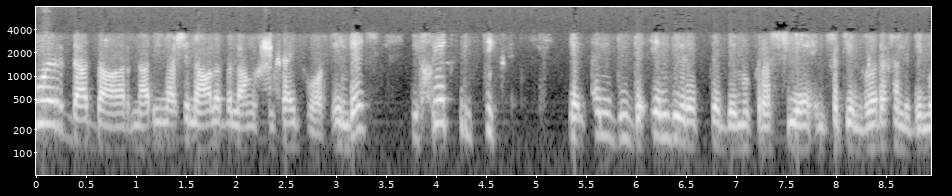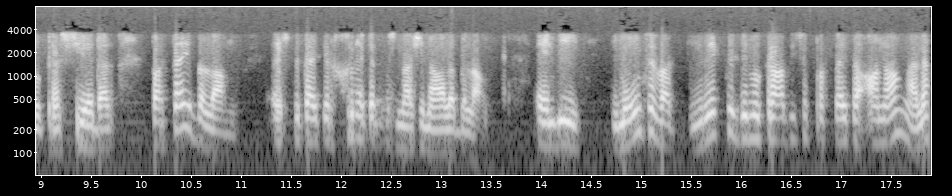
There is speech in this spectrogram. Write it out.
voordat daar na die nasionale belang gekyk word. En dit die groot kritiek in in die, die indirekte demokrasie en verteenwoordigende demokrasie dat partybelang is baie keer groter as nasionale belang. En die die mense wat direkte demokratiese praktyke aanhang, hulle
